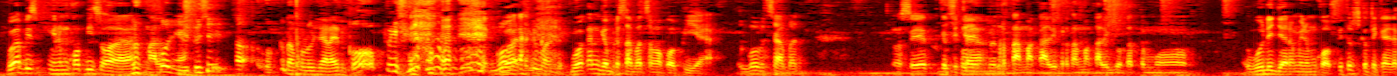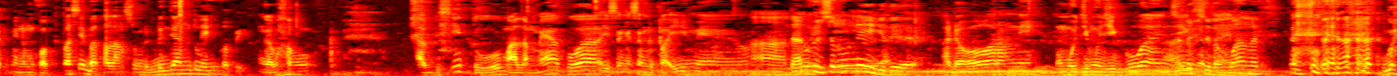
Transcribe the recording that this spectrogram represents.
gue habis minum kopi soalnya Kok malamnya gitu sih? Ah, lu kenapa lu nyalain kopi? gue gue kan gak bersahabat sama kopi ya Gua bersahabat. maksudnya ketika Disclaimer. pertama kali pertama kali gue ketemu gue udah jarang minum kopi terus ketika minum kopi pasti bakal langsung deg-degan tuh Nih, kopi. nggak mau habis itu malamnya gue iseng-iseng buka email Ah, dan wih seru nih gitu ya. ada orang nih memuji-muji gue anjing Aduh seru katanya. banget. gue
